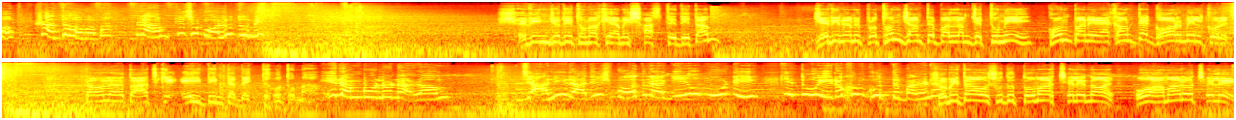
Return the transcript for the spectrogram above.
হও শান্ত হও বাবা। রাম কিছু বলো তুমি। সেদিন যদি তোমাকে আমি শাস্তি দিতাম যেদিন আমি প্রথম জানতে পারলাম যে তুমি কোম্পানির অ্যাকাউন্টে গড়মিল করেছ। তাহলে হয়তো আজকে এই দিনটা দেখতে হতো না। এরম বলো না রাম। জানি রাজেশ বদ রাগি ও মুডি কিন্তু ও এরকম করতে পারে না। সবিতা ও শুধু তোমার ছেলে নয় ও আমারও ছেলে।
